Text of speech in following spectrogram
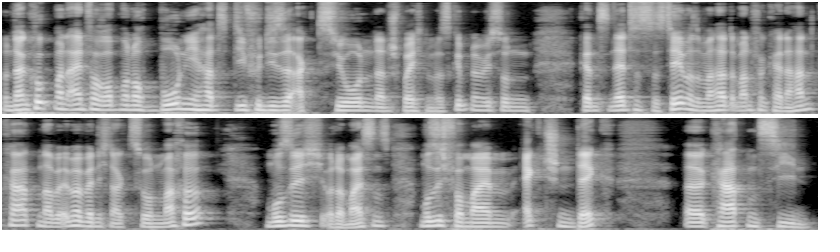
Und dann guckt man einfach, ob man noch Boni hat, die für diese Aktion dann sprechen. Es gibt nämlich so ein ganz nettes System. Also man hat am Anfang keine Handkarten, aber immer wenn ich eine Aktion mache, muss ich, oder meistens, muss ich von meinem Action-Deck äh, Karten ziehen.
